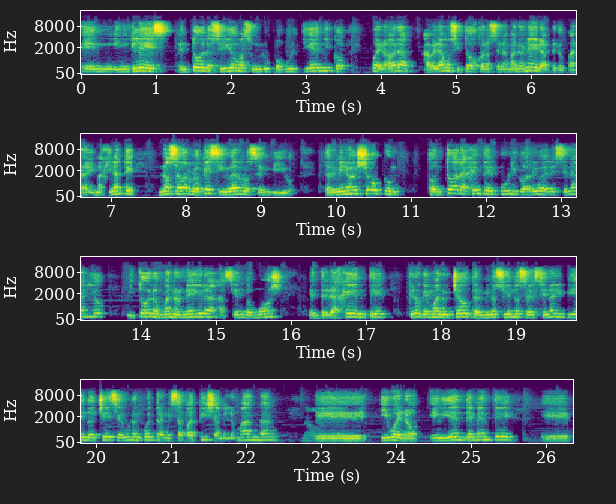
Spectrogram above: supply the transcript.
en inglés, en todos los idiomas, un grupo multiétnico. Bueno, ahora hablamos y todos conocen a Mano Negra, pero para, imagínate, no saber lo que es y verlos en vivo. Terminó el show con, con toda la gente del público arriba del escenario y todos los Manos Negras haciendo mosh entre la gente. Creo que Manu Chao terminó subiéndose al escenario y pidiendo, che, si alguno encuentra mi zapatilla, me lo mandan. Eh, y bueno, evidentemente, eh,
